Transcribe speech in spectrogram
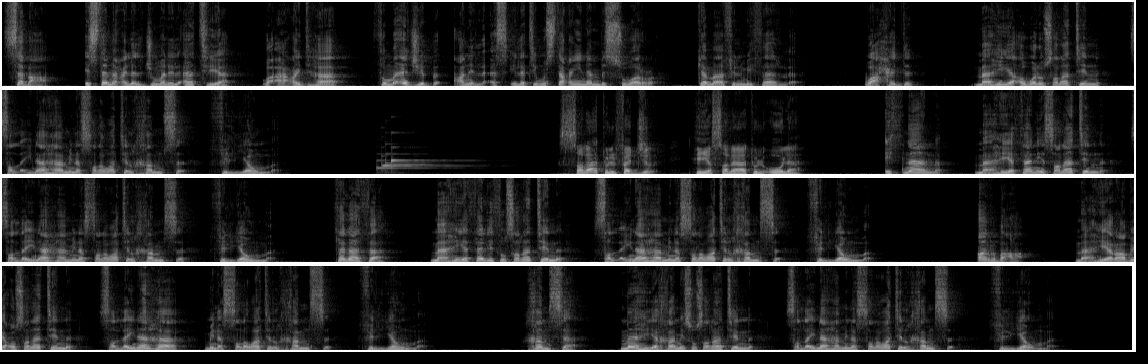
سبعة استمع إلى الجمل الآتية وأعدها ثم أجب عن الأسئلة مستعينا بالصور كما في المثال واحد ما هي أول صلاة صليناها من الصلوات الخمس في اليوم؟ صلاة الفجر هي الصلاة الأولى اثنان ما هي ثاني صلاة صليناها من الصلوات الخمس في اليوم. ثلاثة ما هي ثالث صلاة صليناها من الصلوات الخمس في اليوم؟ أربعة ما هي رابع صلاة صليناها من الصلوات الخمس في اليوم؟ خمسة ما هي خامس صلاة صليناها من الصلوات الخمس في اليوم؟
